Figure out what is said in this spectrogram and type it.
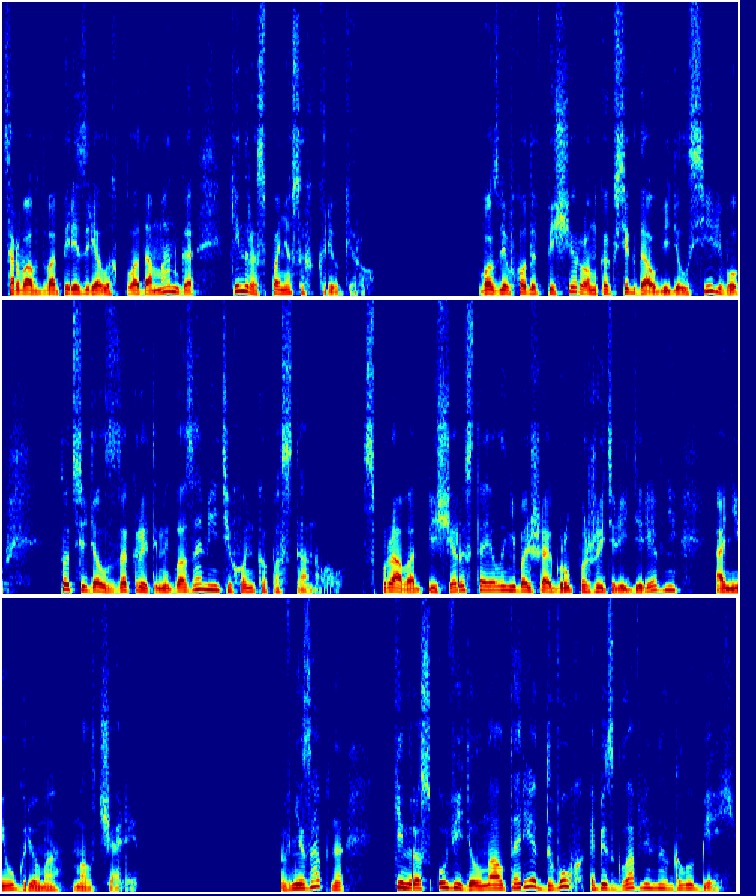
Сорвав два перезрелых плода манго, Кинрос понес их к Крюгеру. Возле входа в пещеру он, как всегда, увидел Сильву. Тот сидел с закрытыми глазами и тихонько постановал. Справа от пещеры стояла небольшая группа жителей деревни, они угрюмо молчали. Внезапно Кинрос увидел на алтаре двух обезглавленных голубей.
